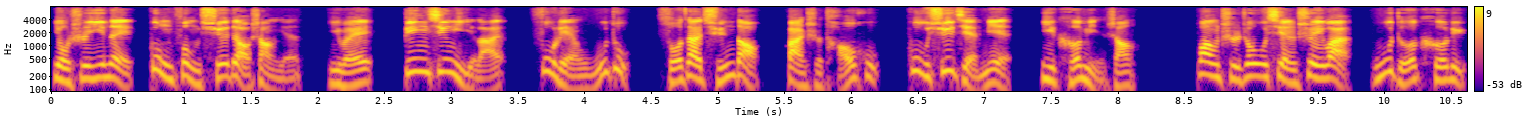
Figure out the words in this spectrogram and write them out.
又是一内供奉薛调上言，以为兵兴以来，复敛无度，所在群盗，办事逃户，故须减灭，亦可悯伤。望赤州县税外无得科律，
